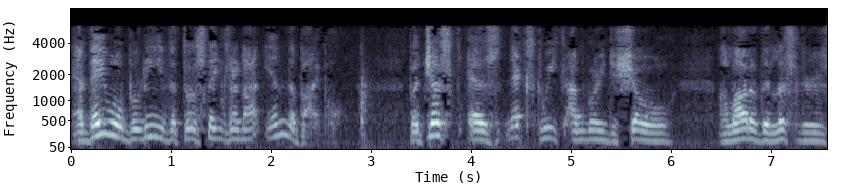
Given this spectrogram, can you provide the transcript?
And they will believe that those things are not in the Bible. But just as next week I'm going to show a lot of the listeners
